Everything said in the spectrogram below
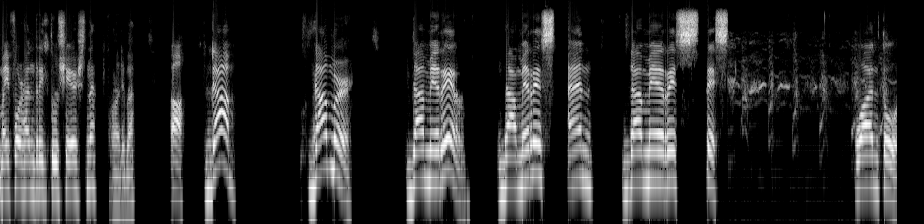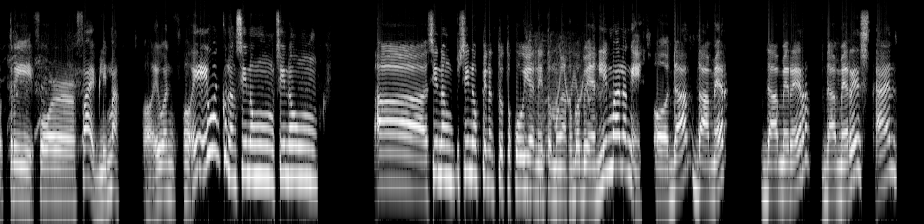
May 402 shares na. Oh, di ba? Oh, Dam. Damer. Damerer. Dameres and Damerestes. 1, 2, 3, 4, 5, 5. Oh, ewan, oh, eh, ewan ko lang sinong sinong ah sinang sinong pinagtutukuyan ito mga kababayan? Lima lang eh. O dam, damer, damerer, dameres, and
